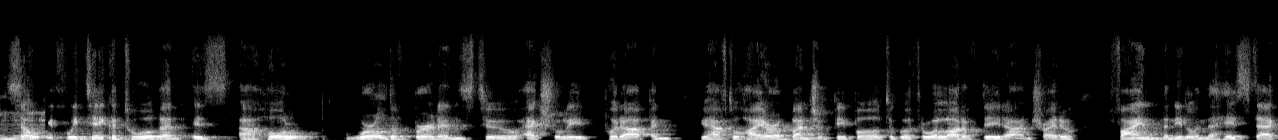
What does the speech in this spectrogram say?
Mm-hmm. So if we take a tool that is a whole world of burdens to actually put up and you have to hire a bunch of people to go through a lot of data and try to find the needle in the haystack.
